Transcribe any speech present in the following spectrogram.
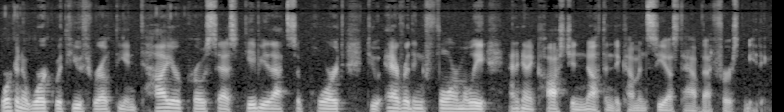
we're going to work with you throughout the entire process, give you that support, do everything formally, and it's going to cost you nothing to come and see us to have that first meeting.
